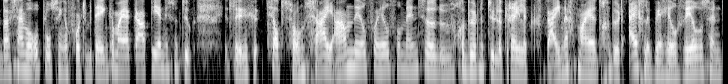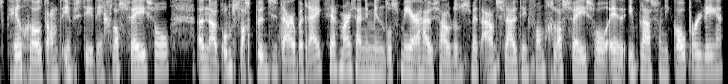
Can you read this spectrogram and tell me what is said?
daar zijn wel oplossingen voor te bedenken. Maar ja, KPN is natuurlijk, het, het is zo'n saai aandeel voor heel veel mensen. Er gebeurt natuurlijk redelijk weinig, maar het gebeurt eigenlijk weer heel veel. We zijn natuurlijk heel groot aan het investeren in glasvezel. Nou, het omslagpunt is daar bereikt, zeg maar. Er zijn inmiddels meer huishoudens met aansluiting van glasvezel in plaats van die koperdingen.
